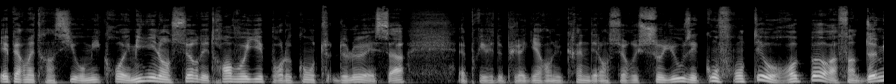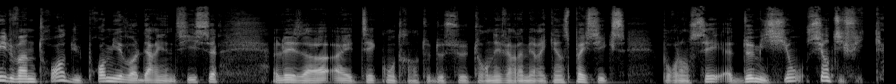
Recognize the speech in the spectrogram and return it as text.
et permettre ainsi aux micro et mini-lanceurs d'être envoyés pour le compte de l'ESA. Privé depuis la guerre en Ukraine des lanceurs russes Soyuz et confronté au report à fin 2023 du premier vol d'Ariane 6, l'ESA a été contrainte de se tourner vers l'américain SpaceX pour lancer deux missions scientifiques.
